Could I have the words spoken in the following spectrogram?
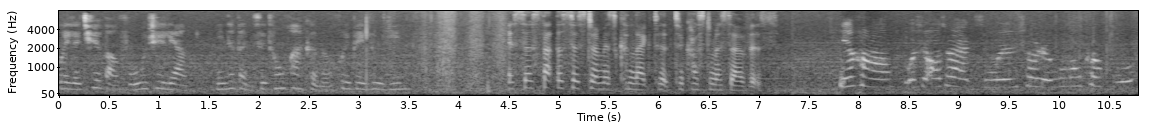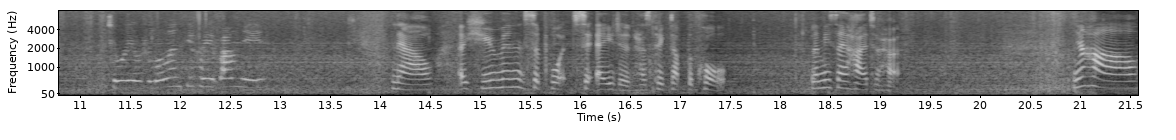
为了确保服务质量，您的本次通话可能会被录音。It says that the system is connected to customer service. 您好，我是 AutoX 无人车人工客服，请问有什么问题可以帮您？Now, a human support agent has picked up the call. Let me say hi to her. 你好，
